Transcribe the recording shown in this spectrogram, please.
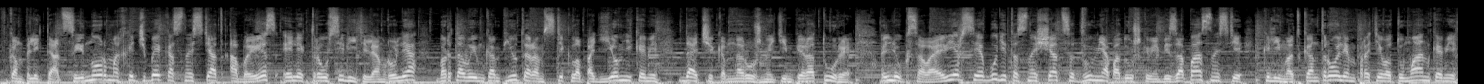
В комплектации норма хэтчбек оснастят АБС, электроусилителем руля, бортовым компьютером, стеклоподъемниками, датчиком наружной температуры. Люксовая версия будет оснащаться двумя подушками безопасности, климат-контролем, противотуманками,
